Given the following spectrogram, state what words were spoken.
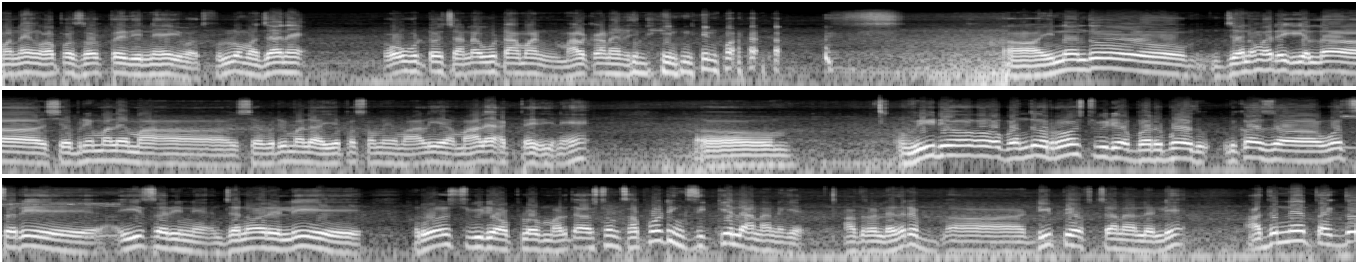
ಮನೆಗೆ ವಾಪಸ್ ಹೋಗ್ತಾ ಇದ್ದೀನಿ ಇವತ್ತು ಫುಲ್ಲು ಮಜಾನೇ. ಹೋಗ್ಬಿಟ್ಟು ಚೆನ್ನಾಗಿ ಊಟ ಮಾಡಿ ಮಾಡ್ಕೊಂಡಿದ್ದೀನಿ ಇನ್ನೇನು ಮಾಡೋಣ ಇನ್ನೊಂದು ಜನವರಿಗೆಲ್ಲ ಶಬರಿಮಲೆ ಮಾ, ಶಬರಿಮಲೆ ಅಯ್ಯಪ್ಪ ಸ್ವಾಮಿ ಮಾಲೆ ಮಾಲೆ ಹಾಕ್ತಾಯಿದ್ದೀನಿ ವಿಡಿಯೋ ಬಂದು ರೋಸ್ಟ್ ವಿಡಿಯೋ ಬರ್ಬೋದು. ಬಿಕಾಸ್ ಹೋದ್ ಸರಿ, ಈ ಸರಿನೇ ಜನವರಿಯಲ್ಲಿ ರೋಸ್ಟ್ ವಿಡಿಯೋ ಅಪ್ಲೋಡ್ ಮಾಡಿದೆ. ಅಷ್ಟೊಂದು ಸಪೋರ್ಟಿಂಗ್ ಸಿಕ್ಕಿಲ್ಲ ನನಗೆ. ಅದರಲ್ಲಿ ಅಂದರೆ ಡಿ ಪಿ ಎಫ್ ಚಾನಲಲ್ಲಿ ಅದನ್ನೇ ತೆಗೆದು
